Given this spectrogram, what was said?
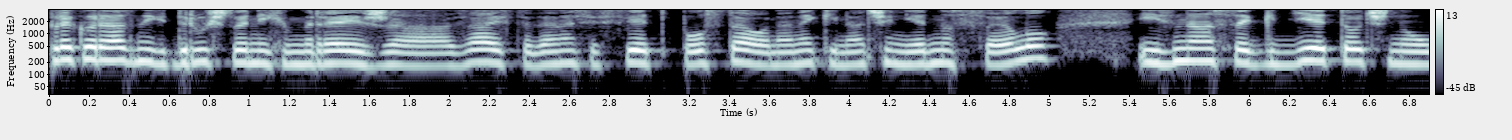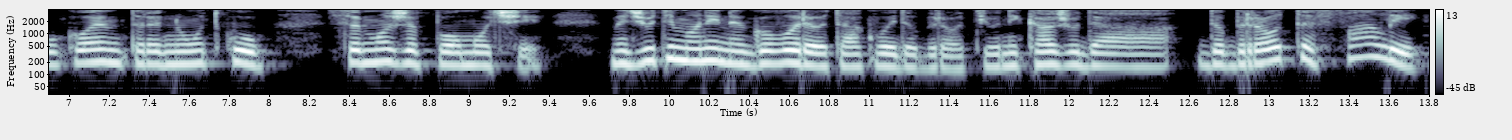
preko raznih društvenih mreža. Zaista danas je svijet postao na neki način jedno selo i zna se gdje točno u kojem trenutku se može pomoći. Međutim, oni ne govore o takvoj dobroti. Oni kažu da dobrote fali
